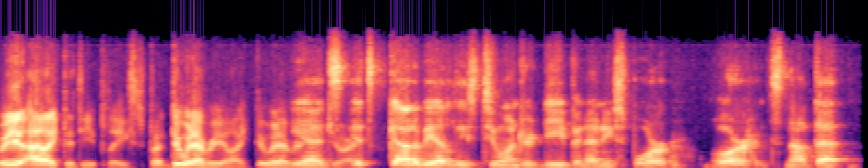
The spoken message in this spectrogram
Well, I like the deep leagues, but do whatever you like. Do whatever yeah, you it's enjoy. it's got to be at least 200 deep in any sport, or it's not that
